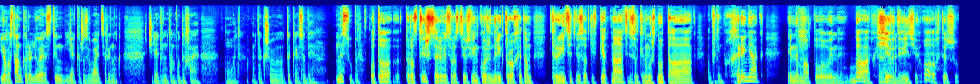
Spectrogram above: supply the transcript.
його стан корелює з тим, як розвивається ринок, чи як він там подихає. От. Так що таке собі не супер. Ото ростиш сервіс, ростиш, він кожен рік трохи там 30%, 15%, думаєш, ну так, а потім хреняк, і нема половини. Бах, Так, ще так. вдвічі. Ох ти що,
